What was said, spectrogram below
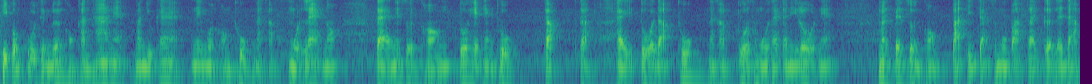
ที่ผมพูดถึงเรื่องของขันห้าเนี่ยมันอยู่แค่ในหมวดของทุกนะครับ หมวดแรกเนาะแต่ในส่วนของตัวเหตุแห่งทุกข์กับกับไอตัวดับทุกข์นะครับ ตัวสมุทัยกานิโรธเนี่ยมันเป็นส่วนของปฏิจจสมุปบาทสายเกิดและดับ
